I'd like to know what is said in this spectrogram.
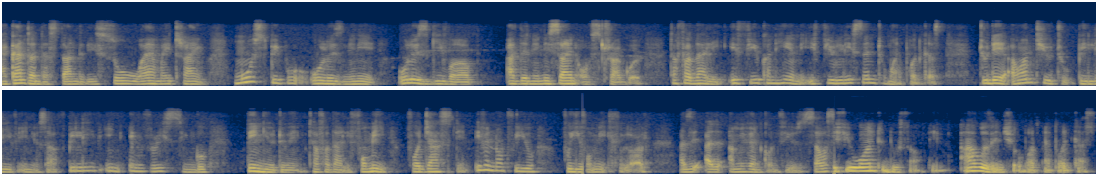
I can't understand this. So why am I trying? Most people always nini, always give up at the nini sign of struggle. Tafadhali, if you can hear me, if you listen to my podcast today, I want you to believe in yourself. Believe in every single thing you're doing. Tafadhali, for me, for Justin, even not for you, for you, for me. Lol. As, I'm even confused. So if you want to do something, I wasn't sure about my podcast.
